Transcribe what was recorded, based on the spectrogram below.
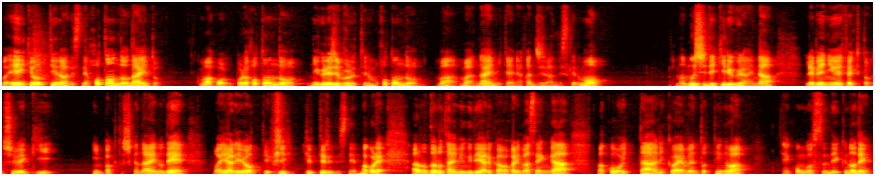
影響っていうのはですね、ほとんどないと。まあ、これほとんど、ニグレジブルっていうのもほとんど、まあ、まあ、ないみたいな感じなんですけども、まあ、無視できるぐらいなレベニューエフェクト、収益インパクトしかないので、まあ、やれよっていうふうに 言ってるんですね。まあ、これ、あの、どのタイミングでやるかわかりませんが、まあ、こういったリクワイアメントっていうのは、今後進んでいくので、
